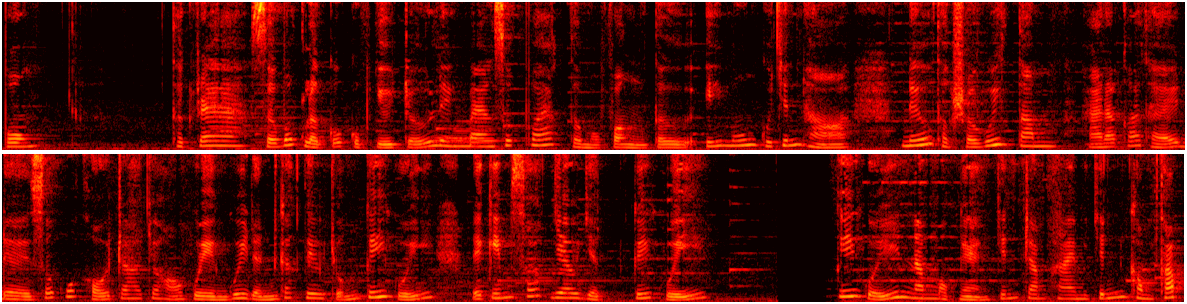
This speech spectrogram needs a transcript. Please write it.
4. Thực ra, sự bất lực của Cục Dự trữ Liên bang xuất phát từ một phần từ ý muốn của chính họ. Nếu thật sự quyết tâm, họ đã có thể đề xuất Quốc hội trao cho họ quyền quy định các tiêu chuẩn ký quỹ để kiểm soát giao dịch ký quỹ Ký quỹ năm 1929 không thấp,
